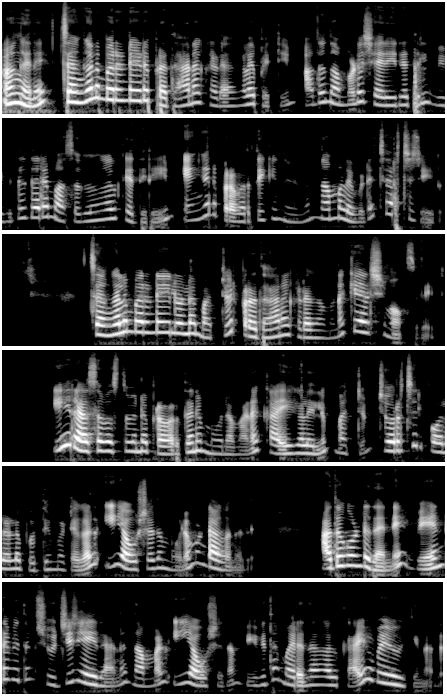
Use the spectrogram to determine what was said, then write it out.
അങ്ങനെ ചങ്ങലം പരണ്ടയുടെ പ്രധാന ഘടകങ്ങളെപ്പറ്റിയും അത് നമ്മുടെ ശരീരത്തിൽ വിവിധതരം അസുഖങ്ങൾക്കെതിരെയും എങ്ങനെ പ്രവർത്തിക്കുന്നു എന്നും നമ്മൾ ഇവിടെ ചർച്ച ചെയ്തു. ചങ്ങലം പരണ്ടയിലുള്ള മറ്റൊരു പ്രധാന ഘടകമാണ് കാൽഷ്യം ഓക്സിഡേറ്റ്. ഈ രാസവസ്തുവിന്റെ പ്രവർത്തനം മൂലമാണ് കൈകളിലും മറ്റും ചൊറിച്ചിൽ പോലുള്ള ബുദ്ധിമുട്ടുകൾ ഈ ഔഷധം മൂലം ഉണ്ടാകുന്നത്. അതുകൊണ്ട് തന്നെ വേണ്ടവിധം ശുചി ചെയ്താണ് നമ്മൾ ഈ ഔഷധം വിവിധ മരുന്നുകൾക്കായി ഉപയോഗിക്കുന്നത്.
